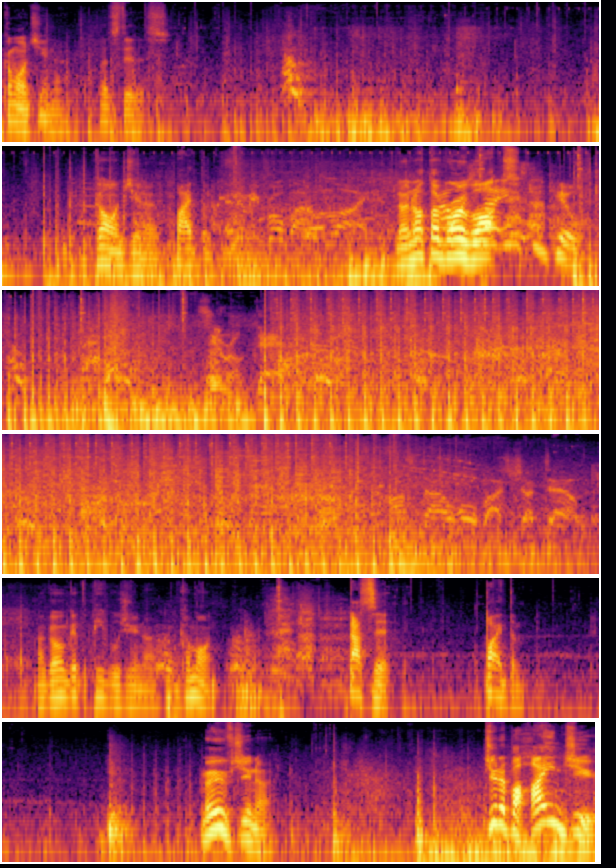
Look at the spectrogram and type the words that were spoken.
Come on, Juno. Let's do this. Go on, Juno. Bite them. Enemy robot online. No, not the How was that robot. instant kill. Zero dead. Hostile robot shut down. Now go and get the people, Juno. Come on. That's it. Bite them. Move, Juno. Juno, behind you.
